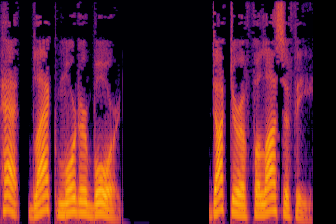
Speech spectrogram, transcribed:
Hat, black mortar board. Doctor of Philosophy.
